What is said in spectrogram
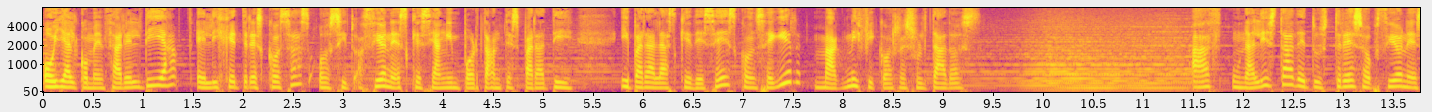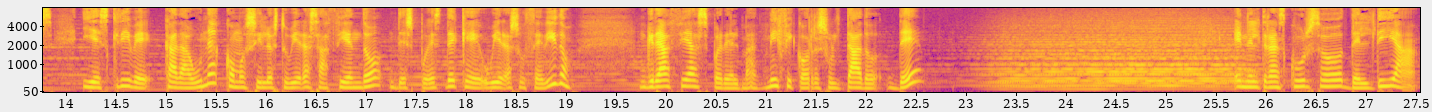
Hoy al comenzar el día, elige tres cosas o situaciones que sean importantes para ti y para las que desees conseguir magníficos resultados. Haz una lista de tus tres opciones y escribe cada una como si lo estuvieras haciendo después de que hubiera sucedido. Gracias por el magnífico resultado de... En el transcurso del día,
